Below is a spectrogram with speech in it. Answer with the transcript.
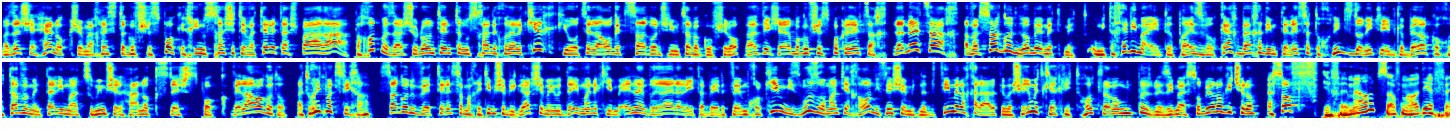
מזל שהנוק שמאכלס את הגוף של ספוק הכין נוסחה שתבטל את ההשפעה הרעה. פחות מזל שהוא לא נותן את הנוסחה הנכונה לקרק כי הוא רוצה להרוג את סרגון שנמצא בגוף שלו, ואז להישאר בגוף של ספוק לנצח. לנצח! אבל סרגון לא באמת מת. הוא מתאחד עם האנטרפרייז ולוקח ביחד עם טלסה תוכנית זדונית להתגבר על כוחותיו המנטליים העצומים של הנוק slash ספוק, ולהרוג אותו. התוכנית מצליחה, סרגון וטלסה מחליטים שבגלל שהם היו די מניאקים אין להם ברירה אלא להתאבד, והם חולקים מזמוז רומנטי אחרון לפני שהם מתנדפים אל החלל ומשאירים את קרק לתהות למה הוא מתמזמז עם האסטרוביולוגית שלו. הסוף! יפה מאוד, סוף מאוד יפה.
